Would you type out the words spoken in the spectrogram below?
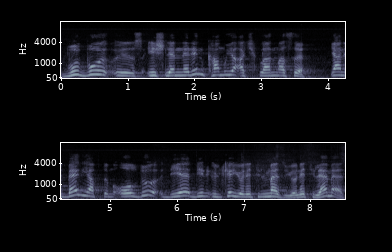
bu, bu e, işlemlerin kamuya açıklanması. Yani ben yaptım oldu diye bir ülke yönetilmez, yönetilemez.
